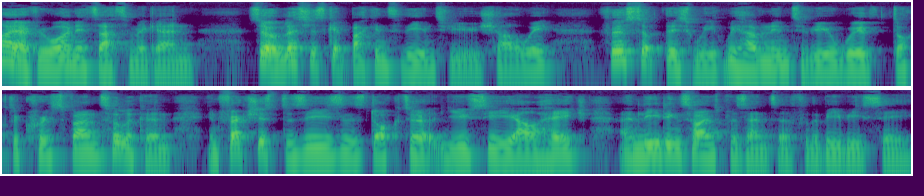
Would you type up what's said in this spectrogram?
Hi everyone, it's Atom again. So let's just get back into the interview, shall we? First up this week, we have an interview with Dr. Chris Van Tulleken, infectious diseases doctor at UCLH and leading science presenter for the BBC.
